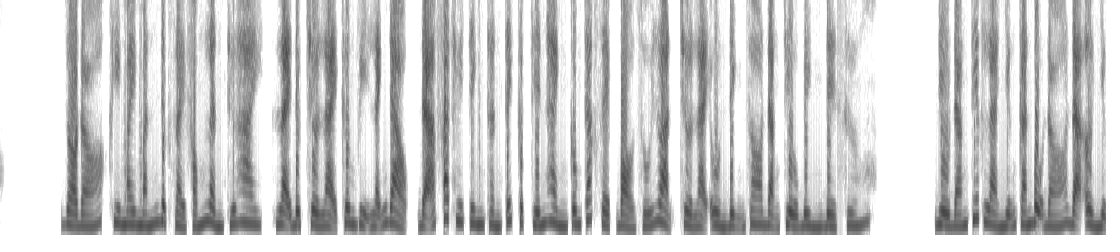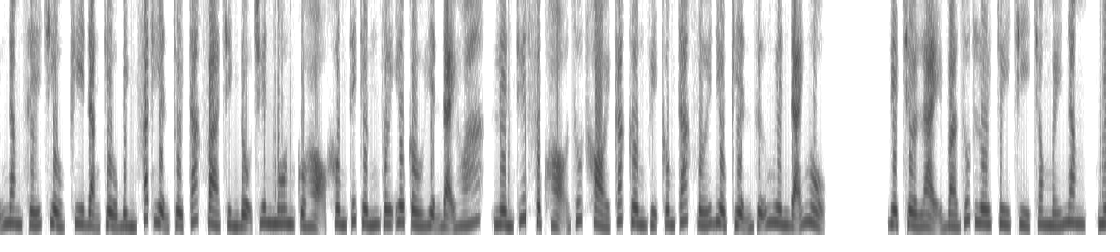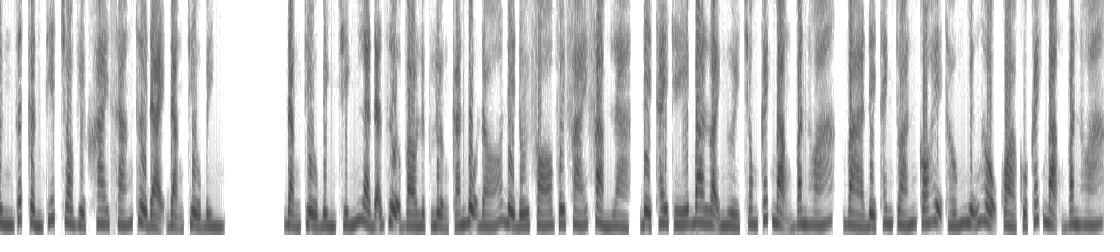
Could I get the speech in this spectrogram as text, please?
Do đó, khi may mắn được giải phóng lần thứ hai, lại được trở lại cương vị lãnh đạo, đã phát huy tinh thần tích cực tiến hành công tác dẹp bỏ rối loạn trở lại ổn định do Đặng Tiểu Bình đề xướng. Điều đáng tiếc là những cán bộ đó đã ở những năm xế chiều khi Đặng Tiểu Bình phát hiện tuổi tác và trình độ chuyên môn của họ không thích ứng với yêu cầu hiện đại hóa, liền thuyết phục họ rút khỏi các cương vị công tác với điều kiện giữ nguyên đãi ngộ. Việc trở lại và rút lui tuy chỉ trong mấy năm, nhưng rất cần thiết cho việc khai sáng thời đại Đặng Tiểu Bình. Đặng Tiểu Bình chính là đã dựa vào lực lượng cán bộ đó để đối phó với phái phàm là, để thay thế ba loại người trong cách mạng văn hóa, và để thanh toán có hệ thống những hậu quả của cách mạng văn hóa.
